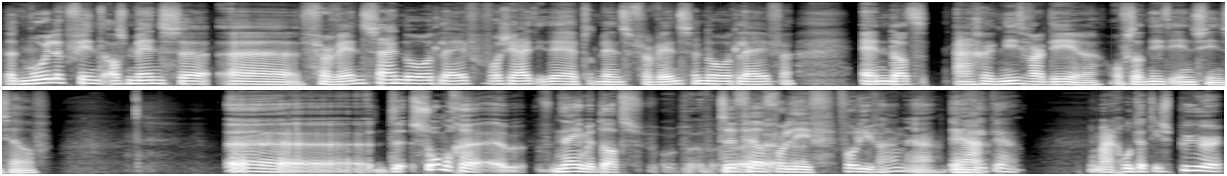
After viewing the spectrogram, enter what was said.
het moeilijk vindt als mensen eh, verwend zijn door het leven, of als jij het idee hebt dat mensen verwend zijn door het leven, en dat eigenlijk niet waarderen of dat niet inzien zelf. Eh, de, sommigen eh, nemen dat Te veel eh, voor lief. voor lief aan, ja, denk Ja. ik. Ja. Maar goed, het is puur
